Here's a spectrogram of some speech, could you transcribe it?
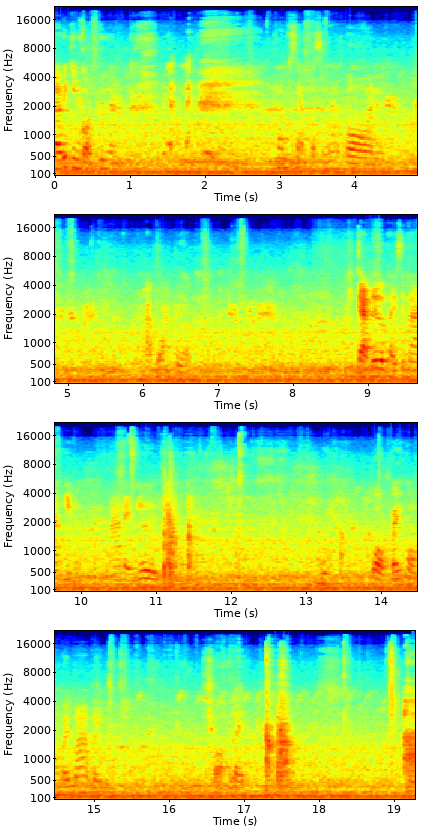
เราได้กินก่อนเพื่อนความแสบปัสนากรหาบอกเปลือกพิกัดเดอร์ไพซิมากินมาแดดเลยบอกไปหอมไปมากเลยเฉาะเลยอ่า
